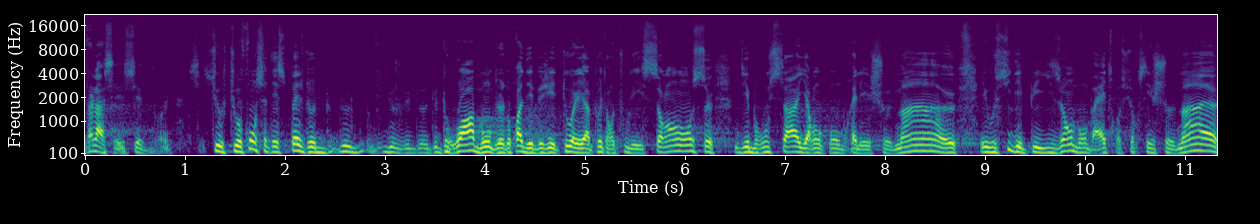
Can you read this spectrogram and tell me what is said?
voilà, c'est au fond cette espèce de, de, droit, bon, de droit des végétaux, elle est un peu dans tous les sens des broussailles à encombrer les chemins, euh, et aussi des paysans bon, bah, être sur ces chemins,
